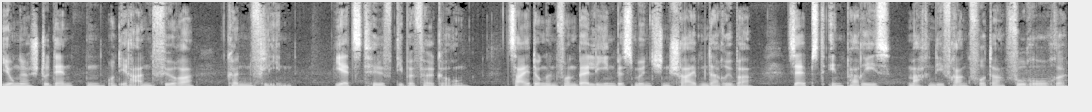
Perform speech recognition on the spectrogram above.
junge Studenten und ihre Anführer können fliehen. Jetzt hilft die Bevölkerung. Zeitungen von Berlin bis München schreiben darüber. Selbst in Paris machen die Frankfurter Furore.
